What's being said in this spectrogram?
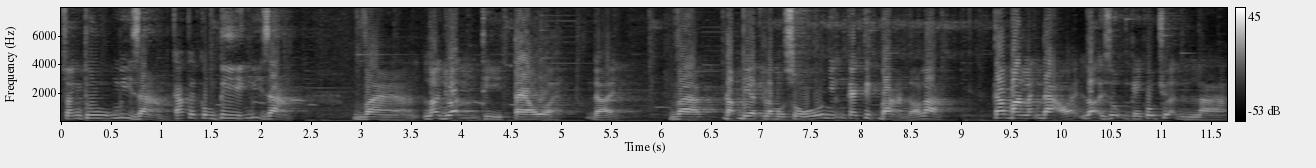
doanh thu cũng bị giảm, các cái công ty cũng bị giảm. Và lợi nhuận thì tèo rồi. Đấy và đặc biệt là một số những cái kịch bản đó là các ban lãnh đạo ấy lợi dụng cái câu chuyện là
